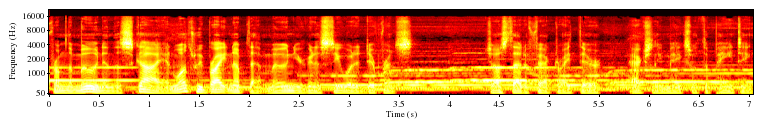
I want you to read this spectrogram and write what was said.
from the moon in the sky. And once we brighten up that moon, you're going to see what a difference just that effect right there actually makes with the painting.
